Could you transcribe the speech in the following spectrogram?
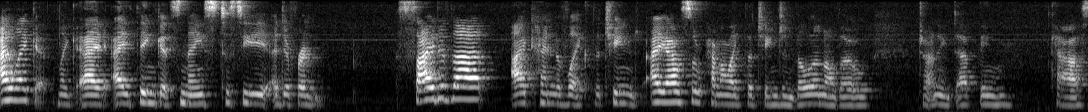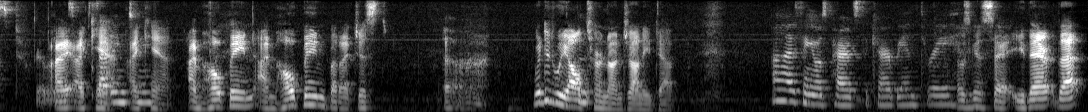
I like it. Like I I think it's nice to see a different side of that. I kind of like the change. I also kind of like the change in villain, although Johnny Depp being cast really I, I can't. I can't. I'm hoping. I'm hoping, but I just. Uh, when did we all turn on Johnny Depp? I think it was Pirates of the Caribbean three. I was gonna say either that.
